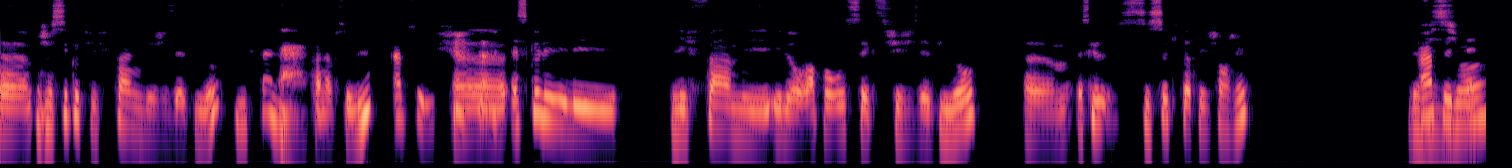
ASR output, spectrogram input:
Euh, Je sais que tu es fan de Gisèle Pinot, Une fan. fan absolu. Absolue. Euh, Est-ce que les, les, les femmes et, et leur rapport au sexe chez Gisèle Pinot, euh, est-ce que c'est ça qui t'a fait changer de Ah, vision?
